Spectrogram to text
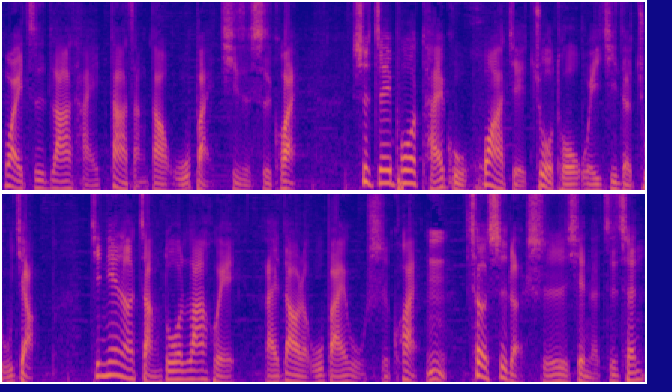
外资拉抬大涨到五百七十四块，是这一波台股化解做头危机的主角。今天呢涨多拉回，来到了五百五十块。嗯。测试了十日线的支撑，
